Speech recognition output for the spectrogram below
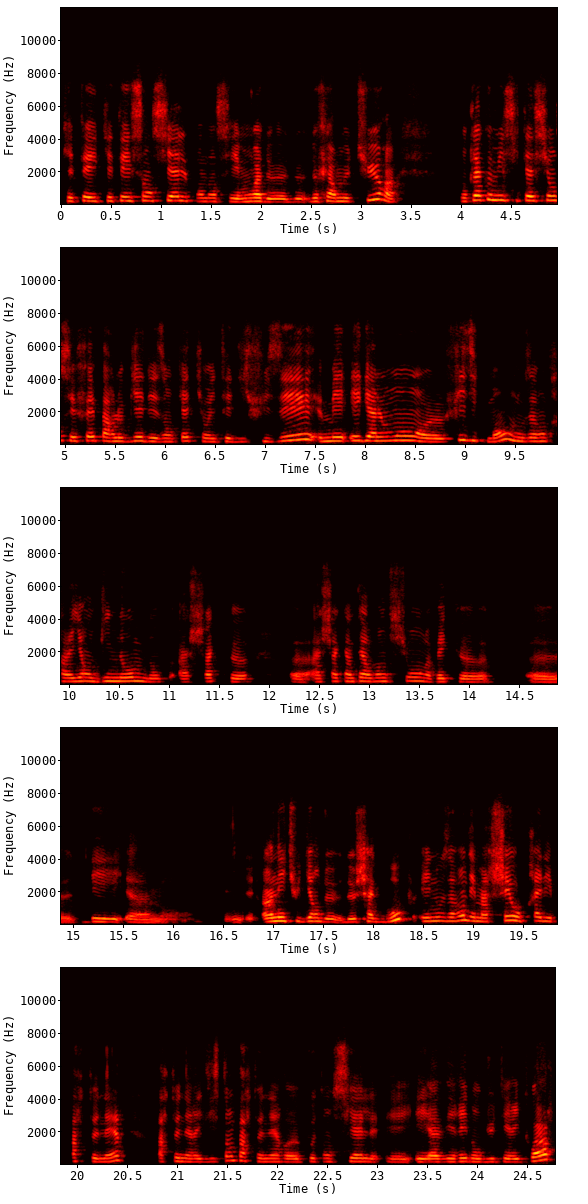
qui, était, qui était essentielle pendant ces mois de, fermeture. Donc, la communication s'est faite par le biais des enquêtes qui ont été diffusées, mais également physiquement. Nous avons travaillé en binôme, donc à chaque, à chaque intervention avec des, euh, un étudiant de, chaque groupe et nous avons démarché auprès des partenaires, partenaires existants, partenaires euh, potentiels et, avérés donc, du territoire.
